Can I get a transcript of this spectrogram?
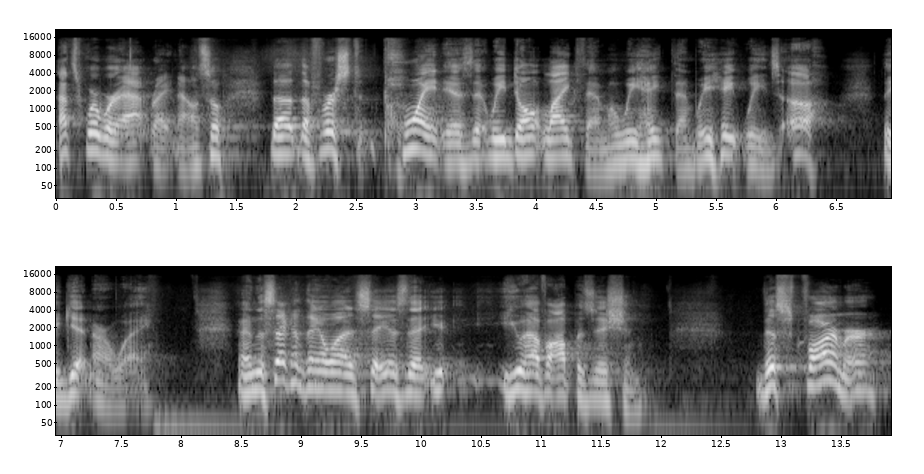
That's where we're at right now. So the, the first point is that we don't like them and we hate them. We hate weeds. Ugh, they get in our way. And the second thing I want to say is that you, you have opposition. This farmer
